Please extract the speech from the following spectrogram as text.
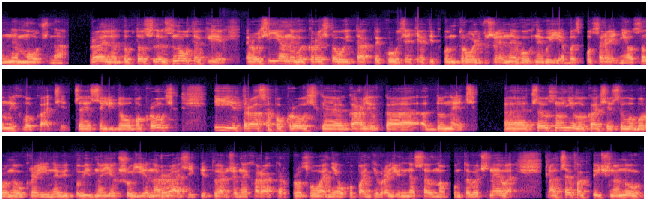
не можна. Правильно, тобто знов таки росіяни використовують тактику взяття під контроль вже не вогневий, а безпосередньо основних локацій. Це Селідово-Покровськ і траса Покровськ, Карлівка, Донець. Е, Це основні локації Сил оборони України. Відповідно, якщо є наразі підтверджений характер просування окупантів в районі населеного пункту Вишневе, а це фактично ну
